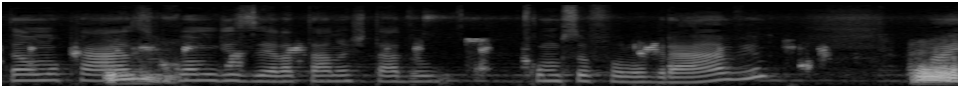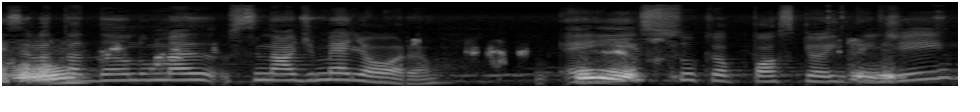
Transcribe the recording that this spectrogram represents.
Então, no caso, vamos dizer, ela está no estado, como o senhor falou, grave, mas ela está dando um sinal de melhora. É isso. isso que eu posso que eu entendi?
